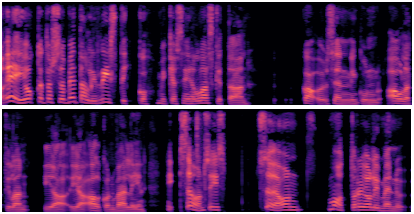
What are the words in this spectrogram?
no ei ole, kato se metalliristikko, mikä siihen lasketaan sen niin kuin aulatilan ja, ja alkon väliin. Niin se on siis, se on, moottori oli mennyt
